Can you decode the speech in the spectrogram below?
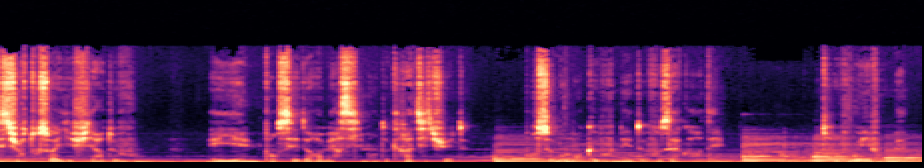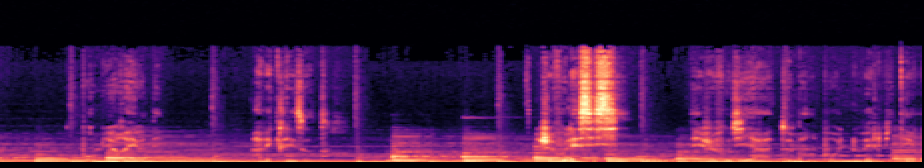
Et surtout soyez fiers de vous. Ayez une pensée de remerciement, de gratitude pour ce moment que vous venez de vous accorder entre vous et vous-même pour mieux rayonner avec les autres. Je vous laisse ici je vous dis à demain pour une nouvelle vidéo.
